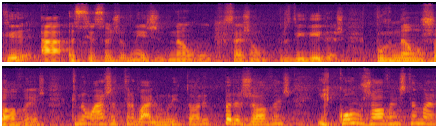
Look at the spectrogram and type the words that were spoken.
que há associações juvenis não, que sejam presididas por não jovens, que não haja trabalho meritório para jovens e com jovens também.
